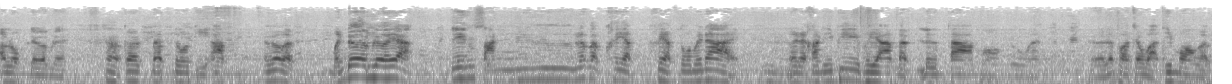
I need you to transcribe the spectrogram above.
อารมณ์เดิมเลย ครับ ก็แบบโดนผีอำแล้วก็แบบเหมือนเดิมเลยอะเตียงสั่นแล้วแบบขยับขยับตัวไม่ได้ เออแต่คราวนี้พี่พยายามแบบลืมตามองดูไงเออแล้วพอจังหวะที่มองแบบ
